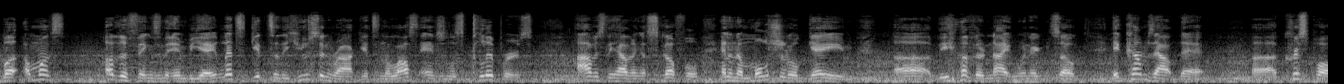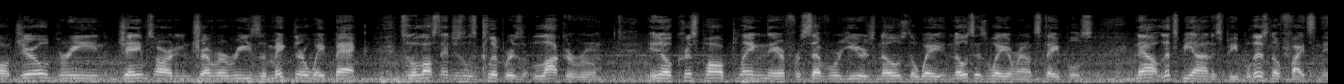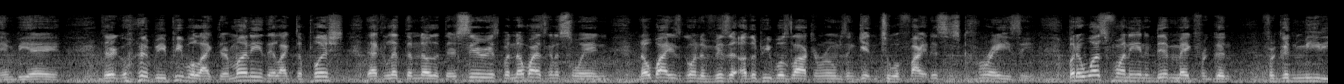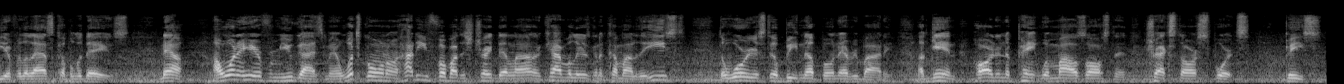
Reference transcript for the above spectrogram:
But amongst other things in the NBA, let's get to the Houston Rockets and the Los Angeles Clippers, obviously having a scuffle and an emotional game uh, the other night when they, so it comes out that uh, Chris Paul, Gerald Green, James Harden, and Trevor Ariza make their way back to the Los Angeles Clippers locker room. You know, Chris Paul playing there for several years knows the way knows his way around Staples. Now, let's be honest, people. There's no fights in the NBA. There are going to be people like their money. They like to push. To let them know that they're serious. But nobody's going to swing. Nobody's going to visit other people's locker rooms and get into a fight. This is crazy. But it was funny, and it did make for good for good media for the last couple of days. Now, I want to hear from you guys, man. What's going on? How do you feel about this trade deadline? The Cavaliers going to come out of the East. The Warriors still beating up on everybody. Again, hard in the paint with Miles Austin, Trackstar Sports. Peace.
